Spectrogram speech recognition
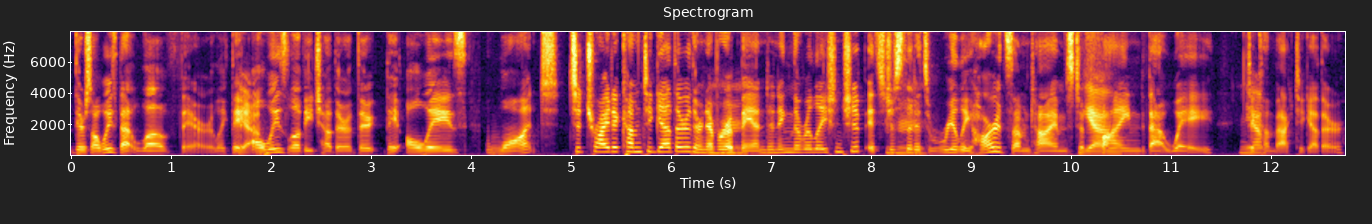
there's always that love there like they Yeah. always love each other they they always want to try to come together they're never Mm-hmm. abandoning the relationship it's just that it's really hard sometimes to Yeah. find that way to Yep. come back together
